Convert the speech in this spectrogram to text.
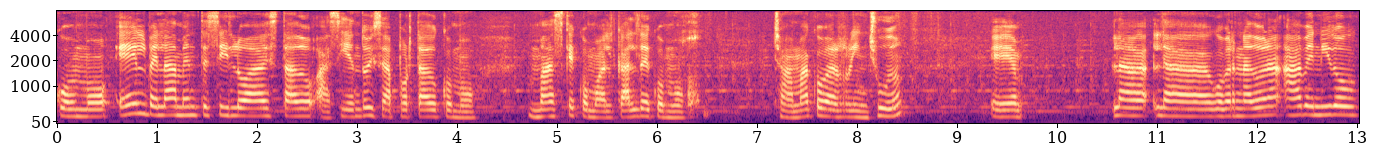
como él veladamente sí lo ha estado haciendo y se ha portado como más que como alcalde, como chamaco berrinchudo. Eh, la gobernadora ha venido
